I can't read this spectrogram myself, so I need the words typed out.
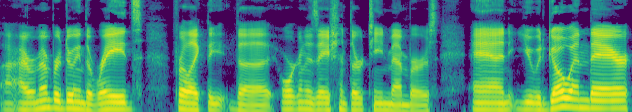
I remember doing the raids for like the the organization 13 members and you would go in there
